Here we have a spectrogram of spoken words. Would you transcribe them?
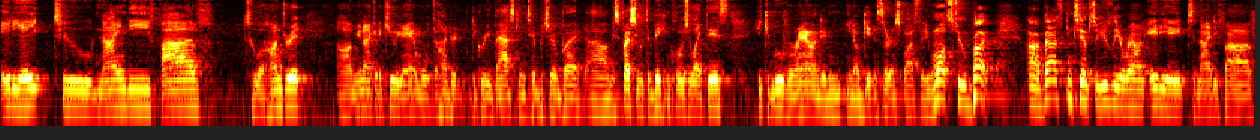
88 to 95 to 100. Um, you're not going to kill your animal with the 100 degree basking temperature, but um, especially with the big enclosure like this, he can move around and you know get in certain spots that he wants to. But uh, basking temps are usually around 88 to 95,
